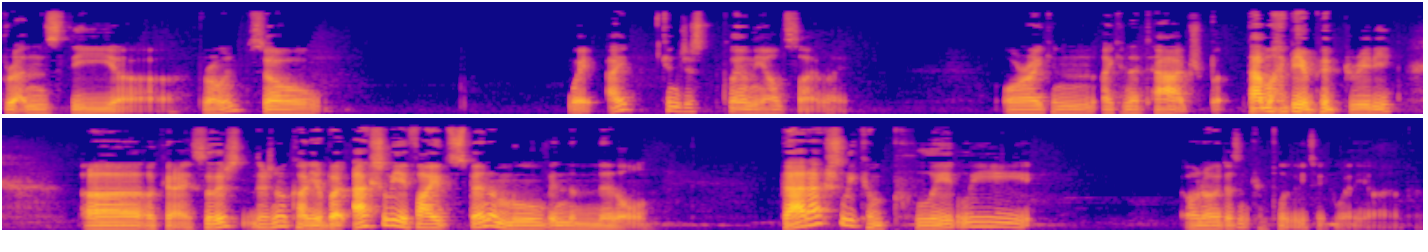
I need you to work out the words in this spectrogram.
threatens the uh, throw-in. So wait, I can just play on the outside, right? Or I can I can attach, but that might be a bit greedy. Uh, okay, so there's there's no cut here, but actually, if I spin a move in the middle, that actually completely. Oh no, it doesn't completely take away the eye. Okay.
